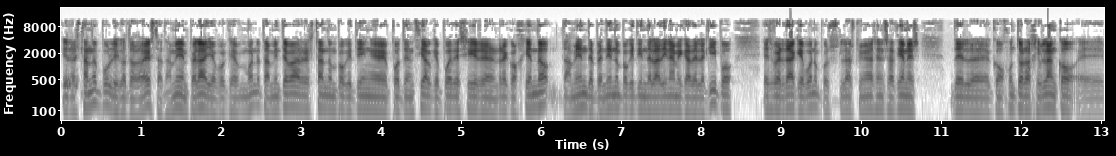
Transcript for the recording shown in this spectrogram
Y restando público todo esto también, Pelayo, porque bueno, también te va restando un poquitín eh, potencial que puedes ir eh, recogiendo, también dependiendo un poquitín de la dinámica del equipo. Es verdad que bueno, pues las primeras sensaciones del eh, conjunto rojiblanco eh,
